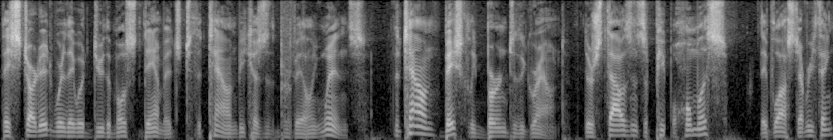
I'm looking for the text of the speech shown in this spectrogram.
they started where they would do the most damage to the town because of the prevailing winds. The town basically burned to the ground. There's thousands of people homeless. They've lost everything.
